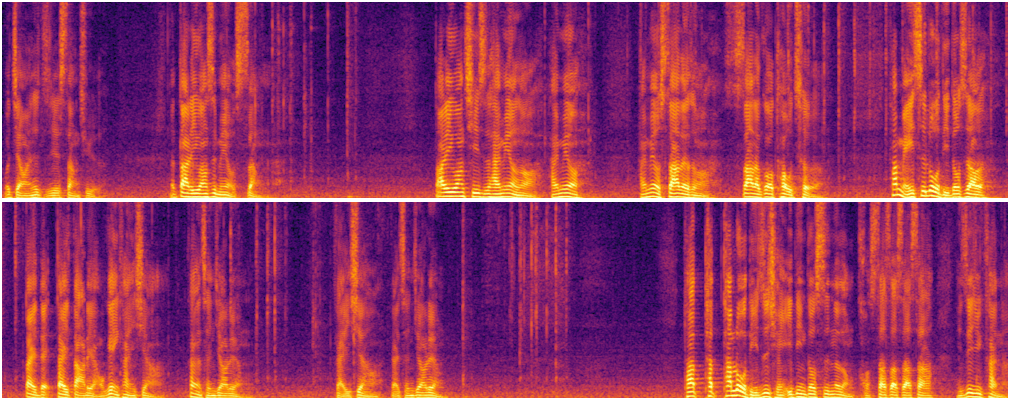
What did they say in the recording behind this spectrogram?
我讲完就直接上去了。那大力光是没有上，大力光其实还没有什么，还没有，还没有杀的什么，杀的够透彻。它每一次落底都是要带带带大量，我给你看一下，看看成交量，改一下哈，改成交量。它它它落底之前一定都是那种杀杀杀杀。你自己去看呐，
